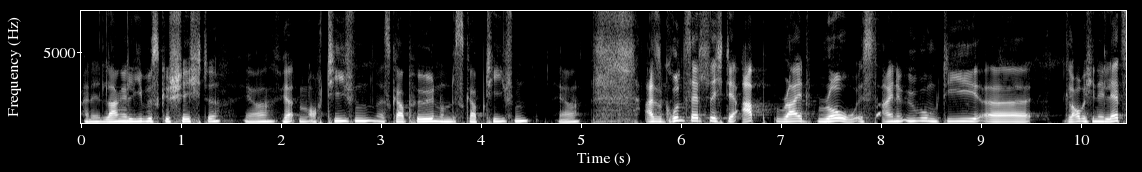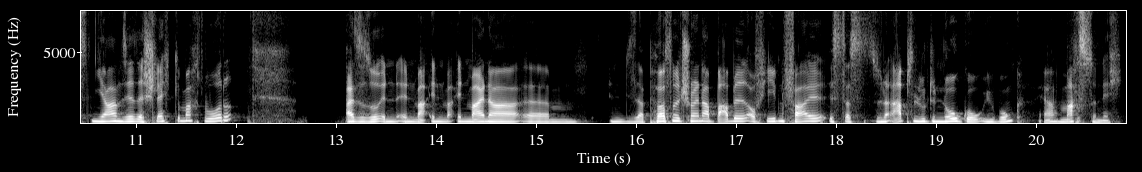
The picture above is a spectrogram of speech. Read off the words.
eine lange Liebesgeschichte. Ja, wir hatten auch Tiefen, es gab Höhen und es gab Tiefen. Ja, also grundsätzlich der Upright Row ist eine Übung, die, äh, glaube ich, in den letzten Jahren sehr, sehr schlecht gemacht wurde. Also so in, in, in, in meiner, ähm, in dieser Personal Trainer Bubble auf jeden Fall ist das so eine absolute No-Go-Übung. Ja, machst du nicht.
